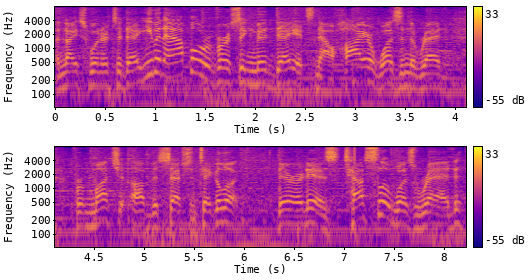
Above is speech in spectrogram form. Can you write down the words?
a nice winner today. Even Apple reversing midday. It's now higher, was in the red for much of the session. Take a look. There it is. Tesla was red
